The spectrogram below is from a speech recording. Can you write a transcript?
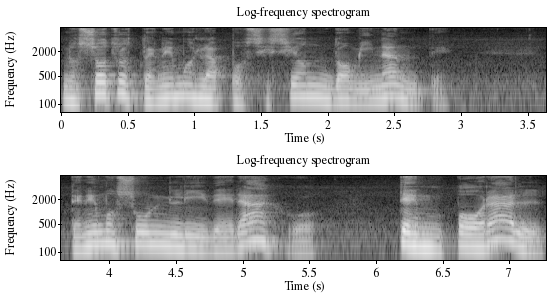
nosotros tenemos la posición dominante, tenemos un liderazgo temporal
